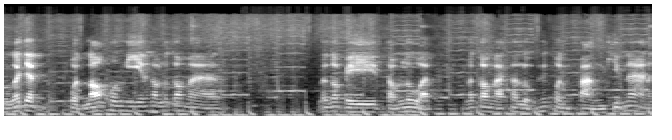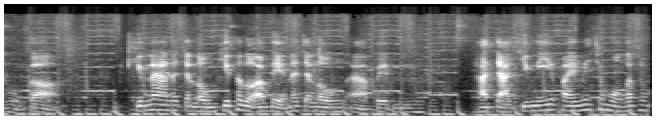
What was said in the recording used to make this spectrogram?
ผมก็จะปลดล็อกพวกนี้นะครับแล้วก็มา แล้วก็ไปสำรวจแล้วก็มาสรุปให้คนฟังคลิปหน้านะผมก็คลิปหน้าน่าจะลงคลิปสรุปอัปเดตน่าจะลงอ่าเป็นถัดจากคลิปนี้ไปไม่ชั่วโมงก็ชั่ว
